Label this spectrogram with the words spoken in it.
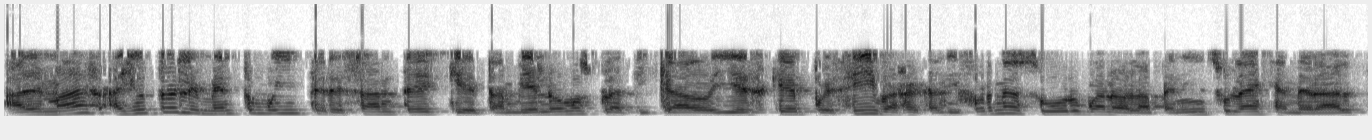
además, hay otro elemento muy interesante que también lo hemos platicado y es que, pues sí, Baja California Sur, bueno, la península en general,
